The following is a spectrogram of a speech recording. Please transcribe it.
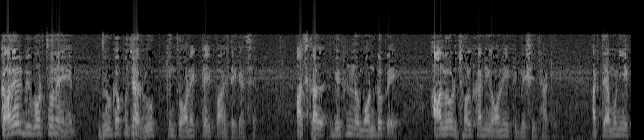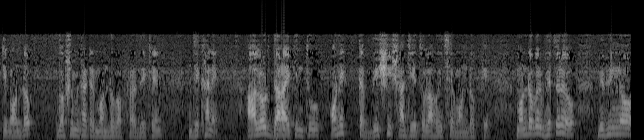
কালের বিবর্তনে দুর্গাপূজার রূপ কিন্তু অনেকটাই পাল্টে গেছে। আজকাল বিভিন্ন মণ্ডপে আলোর ঝলকানি অনেক বেশি থাকে। আর তেমনই একটি মণ্ডপ দশমী ঘাটের মণ্ডপ আপনারা দেখলেন যেখানে আলোর দ্বারাই কিন্তু অনেকটা বেশি সাজিয়ে তোলা হয়েছে মণ্ডপকে। মণ্ডপের ভেতরেও বিভিন্ন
